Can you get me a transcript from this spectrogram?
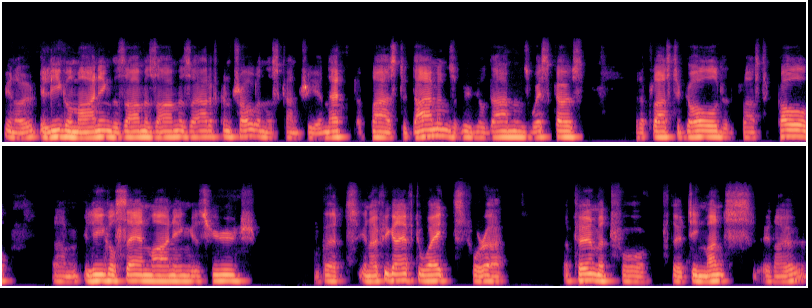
you know, illegal mining, the Zama Zamas are out of control in this country. And that applies to diamonds, alluvial diamonds, West Coast. It applies to gold, it applies to coal. Um, illegal sand mining is huge. But, you know, if you're going to have to wait for a, a permit for 13 months, you know,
